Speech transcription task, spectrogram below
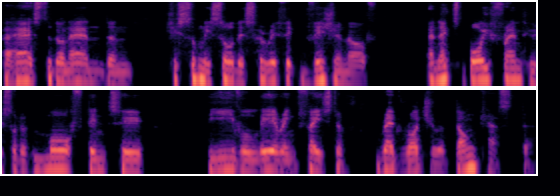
her hair stood on end, and she suddenly saw this horrific vision of an ex boyfriend who sort of morphed into the evil, leering face of Red Roger of Doncaster.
